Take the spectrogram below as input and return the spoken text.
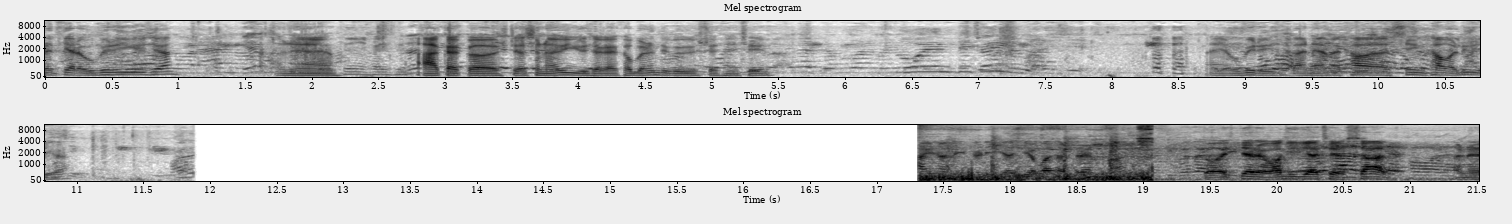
ટ્રેન અત્યારે ઊભી રહી ગઈ છે. અને આ કાંઈક સ્ટેશન આવી ગયું છે, કાંઈ ખબર નથી કયું સ્ટેશન છે. અહીંયા ઊભી રહી છે અને અમે ખાવા, સિંગ ખાવા લીધી છે. ફાઇનલી ગયા છીએ પાછા ટ્રેનમાં તો અત્યારે વાગી ગયા છે સાત અને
